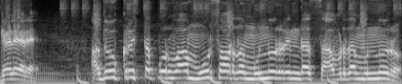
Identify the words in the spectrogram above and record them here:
ಗೆಳೆಯರೆ, ಅದು ಕ್ರಿಸ್ತಪೂರ್ವ ಮೂರ್ ಸಾವಿರದ ಮುನ್ನೂರರಿಂದ ಸಾವಿರದ ಮುನ್ನೂರು.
